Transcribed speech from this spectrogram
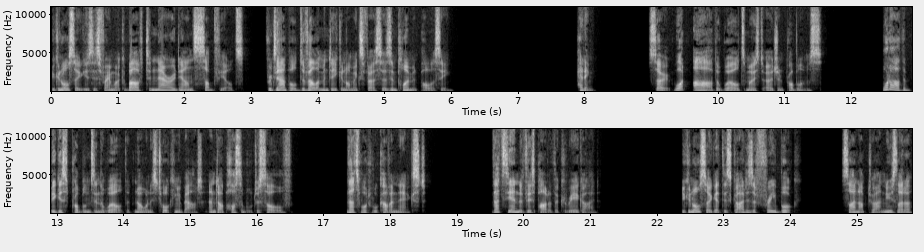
You can also use this framework above to narrow down subfields. For example, development economics versus employment policy. Heading So, what are the world's most urgent problems? What are the biggest problems in the world that no one is talking about and are possible to solve? That's what we'll cover next. That's the end of this part of the career guide. You can also get this guide as a free book. Sign up to our newsletter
